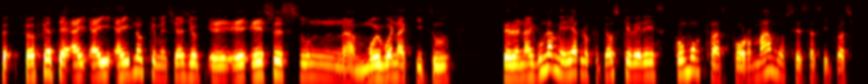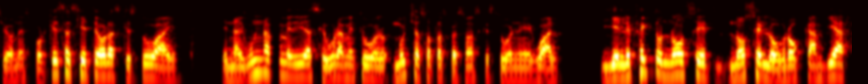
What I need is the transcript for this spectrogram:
Pero, fíjate, ahí, lo que mencionas, yo, eh, eso es una muy buena actitud, pero en alguna medida lo que tenemos que ver es cómo transformamos esas situaciones, porque esas siete horas que estuvo ahí, en alguna medida seguramente hubo muchas otras personas que estuvieron igual, y el efecto no se, no se logró cambiar.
